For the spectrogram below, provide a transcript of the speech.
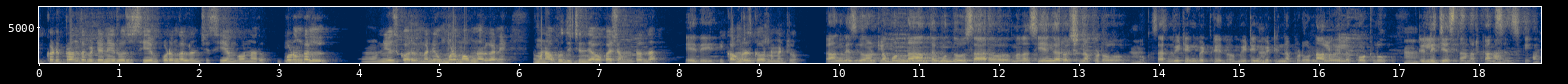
ఇక్కడి ప్రాంత బిడ్డని ఈరోజు సీఎం కొడంగల్ నుంచి సీఎం గా ఉన్నారు కొడంగల్ నియోజకవర్గం కానీ ఉమ్మడి మహబూబ్నగర్ కానీ ఏమైనా అభివృద్ధి చెందే అవకాశం ఉంటుందా? ఏది? ఈ కాంగ్రెస్ గవర్నమెంట్లో కాంగ్రెస్ గవర్నమెంట్లో మొన్న అంతకుముందు సారు మన సీఎం గారు వచ్చినప్పుడు. ఒకసారి మీటింగ్ పెట్టారు మీటింగ్ పెట్టినప్పుడు నాలుగు వేల కోట్లు రిలీజ్ చేస్తున్నారు కాన్సెన్స్కి. Hmm.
